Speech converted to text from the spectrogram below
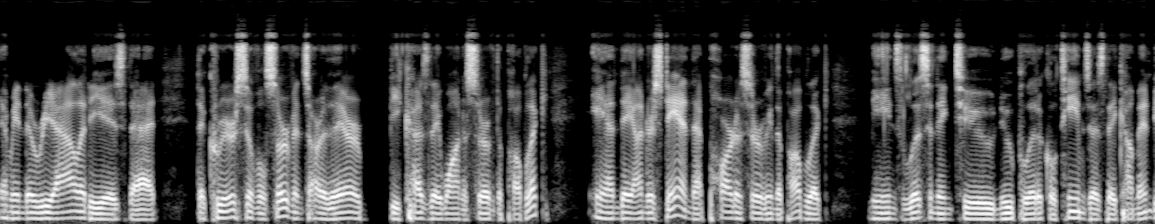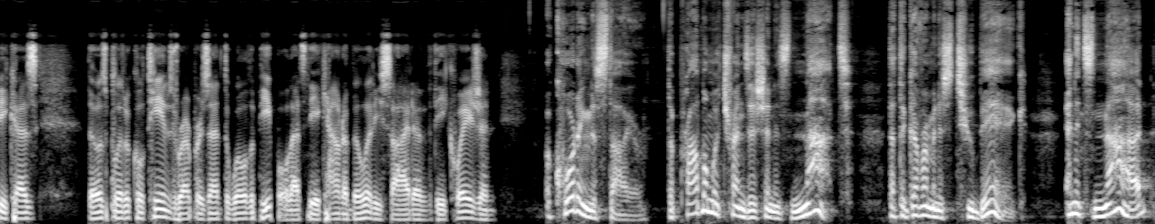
I mean, the reality is that the career civil servants are there because they want to serve the public and they understand that part of serving the public means listening to new political teams as they come in because those political teams represent the will of the people. That's the accountability side of the equation. According to Stier, the problem with transition is not that the government is too big. And it's not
